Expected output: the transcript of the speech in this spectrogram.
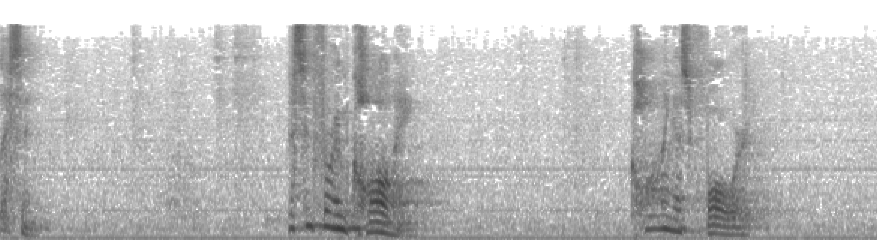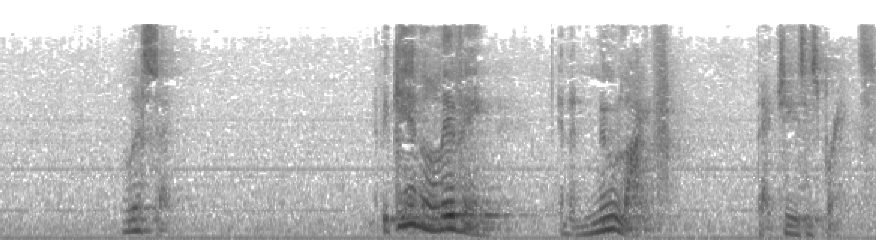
Listen. Listen for him calling, calling us forward. Listen. Begin living in the new life that Jesus brings.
